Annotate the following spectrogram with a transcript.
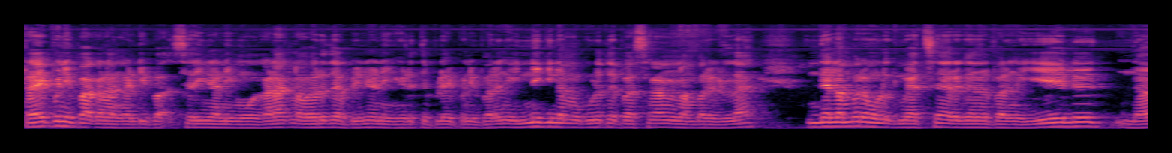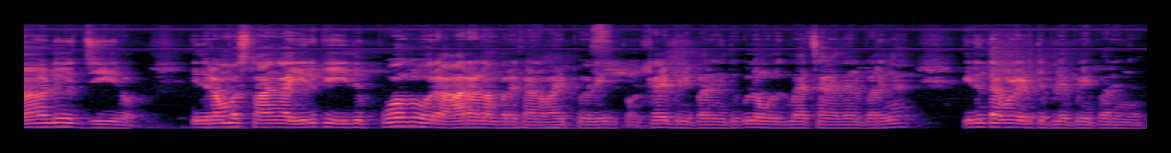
ட்ரை பண்ணி பார்க்கலாம் கண்டிப்பாக சரிங்களா நீங்கள் உங்கள் கணக்கில் வருது அப்படின்னா நீங்கள் எடுத்து ப்ளே பண்ணி பாருங்கள் இன்றைக்கி நம்ம கொடுத்த பர்சனல் நம்பர்களில் இந்த நம்பர் உங்களுக்கு மேட்சாக இருக்குதுன்னு பாருங்கள் ஏழு நாலு ஜீரோ இது ரொம்ப ஸ்ட்ராங்காக இருக்குது இது போக ஒரு ஆறாம் நம்பருக்கான வாய்ப்புகள் இருக்கும். ட்ரை பண்ணி பாருங்கள் இதுக்குள்ளே உங்களுக்கு மேட்ச் ஆகுதுன்னு பாருங்கள் இருந்தால் கூட எடுத்து ப்ளே பண்ணி பாருங்கள்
